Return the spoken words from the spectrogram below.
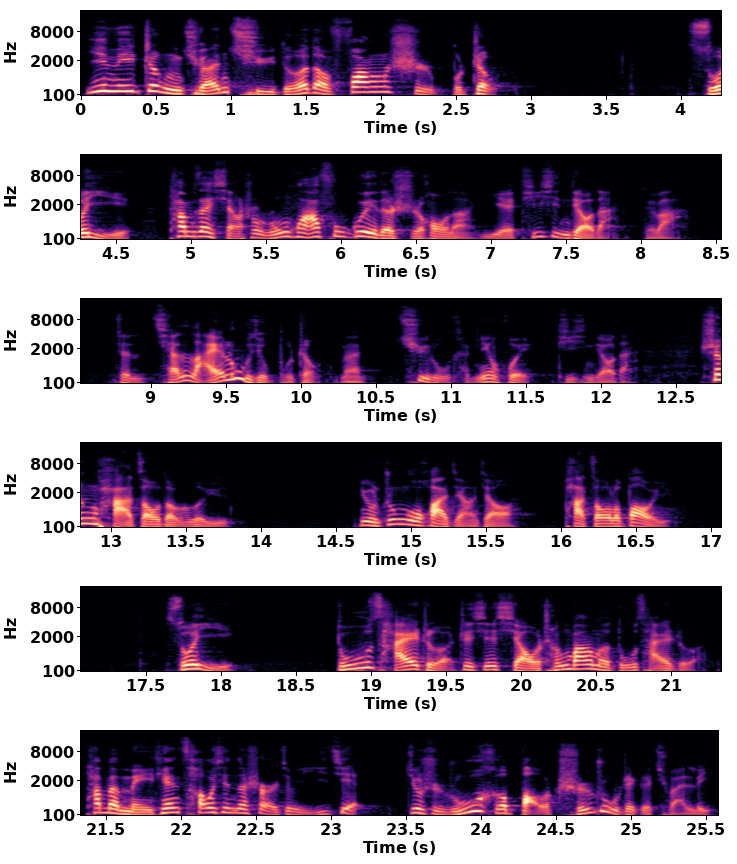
因为政权取得的方式不正，所以他们在享受荣华富贵的时候呢，也提心吊胆，对吧？这钱来路就不正，那去路肯定会提心吊胆，生怕遭到厄运。用中国话讲叫怕遭了报应。所以，独裁者这些小城邦的独裁者，他们每天操心的事儿就一件，就是如何保持住这个权利。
